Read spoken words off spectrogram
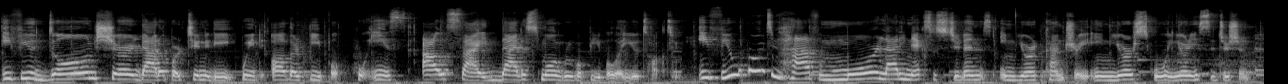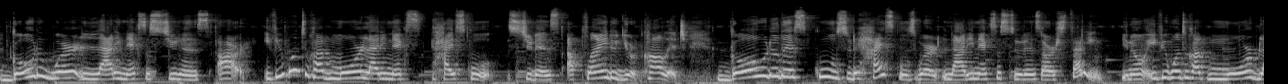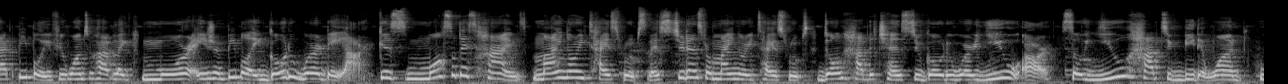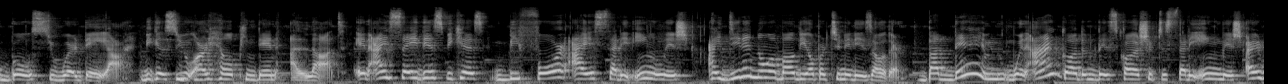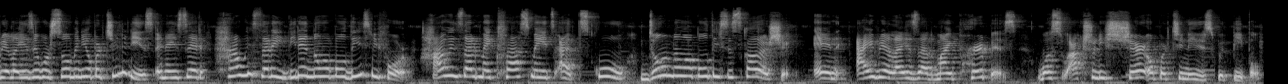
if you don't share that opportunity with other people who is outside that small group of people that you talk to. If you want to have more Latinx students in your country, in your school, in your institution, go to where Latinx students are. If you want to have more Latinx high school students applying to your college, go to the schools, to the high schools where Latinx students are studying. You know, if you want to have more black people, if you want to have like more Asian people, like go to where they are. Because most of the times, minoritized groups, the students from minoritized groups don't have the chance to go to where you are. So you have to be the one who goes to where they are because you mm-hmm. are helping them a lot. And I say this because before I studied English, I didn't know about the opportunities out there. But then when I got the scholarship to study English, I realized there were so many opportunities. And I said, How is that I didn't know about this before? How is that my classmates at school don't know about this scholarship? And I realized that my purpose was to actually share opportunities with people.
